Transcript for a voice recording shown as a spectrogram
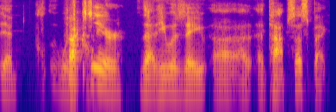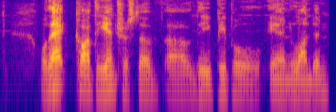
that was Facts. clear that he was a uh, a top suspect well that caught the interest of uh, the people in london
